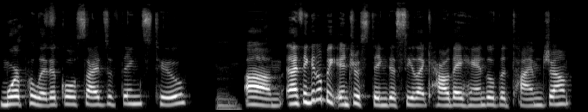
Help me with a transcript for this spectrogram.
more political sides of things too. Mm. Um, and I think it'll be interesting to see like how they handle the time jump,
